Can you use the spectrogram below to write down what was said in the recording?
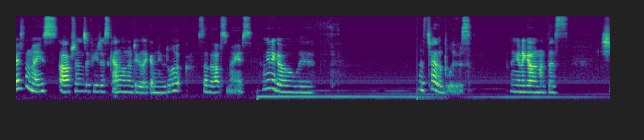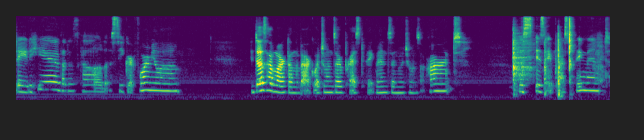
There's some nice options if you just kind of want to do like a nude look. So that's nice. I'm going to go with, let's try the blues. I'm going to go in with this shade here that is called Secret Formula. It does have marked on the back which ones are pressed pigments and which ones aren't. This is a pressed pigment.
